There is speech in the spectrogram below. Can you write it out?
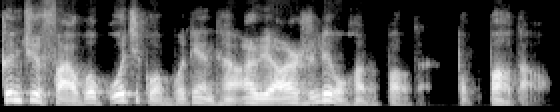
根据法国国际广播电台二月二十六号的报道报报道，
